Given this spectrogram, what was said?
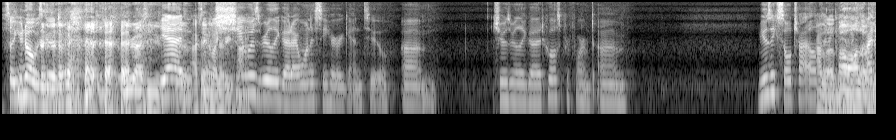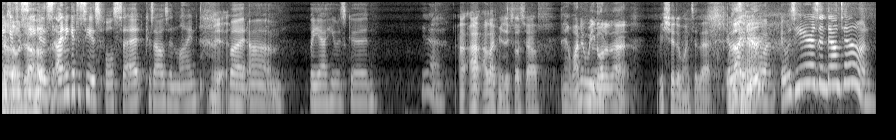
So you know it was good. You're Yeah, I've seen her like three she times. was really good. I want to see her again too. Um, she was really good. Who else performed? Um, Musiq Soulchild. I didn't love get- Oh, I love I didn't get to Music see Soul his. I didn't get to see his full set because I was in line. Yeah, But um, but yeah, he was good. Yeah, I, I, I like Musiq Soulchild. Damn, why didn't we go to that? We should have went to that. it Was was, that here? one. It was here. It was in downtown.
